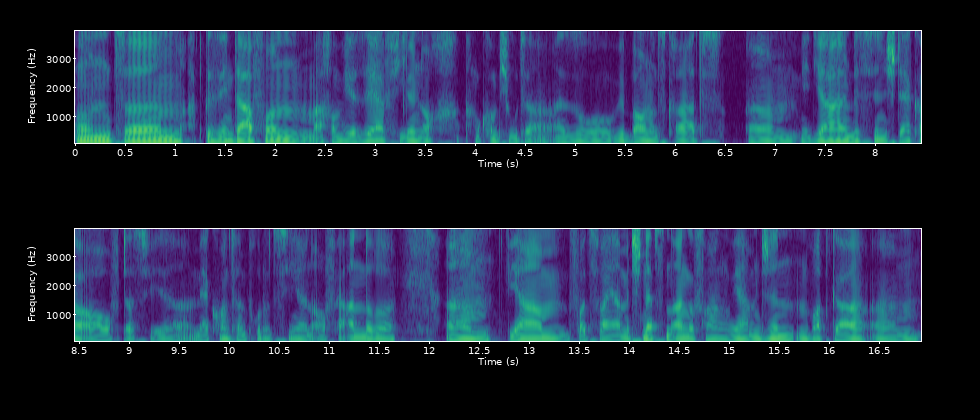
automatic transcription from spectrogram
Und ähm, abgesehen davon machen wir sehr viel noch am Computer. Also wir bauen uns gerade ähm, medial ein bisschen stärker auf, dass wir mehr Content produzieren, auch für andere. Ähm, wir haben vor zwei Jahren mit Schnäpsen angefangen. Wir haben Gin, einen Wodka, ähm,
